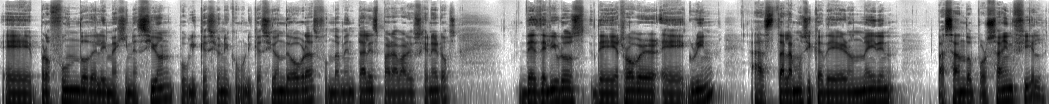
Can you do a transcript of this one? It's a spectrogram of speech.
eh, profundo de la imaginación, publicación y comunicación de obras fundamentales para varios géneros, desde libros de Robert eh, Greene hasta la música de Aaron Maiden, pasando por Seinfeld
